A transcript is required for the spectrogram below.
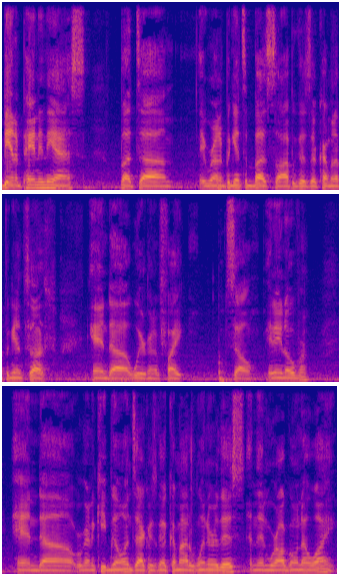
being a pain in the ass, but um, they run up against a buzzsaw because they're coming up against us, and uh, we're going to fight. So it ain't over, and uh, we're going to keep going. Zachary's going to come out a winner of this, and then we're all going to Hawaii.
